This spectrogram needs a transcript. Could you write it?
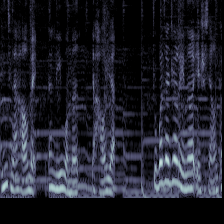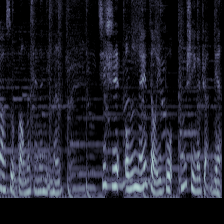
听起来好美，但离我们也好远。主播在这里呢，也是想要告诉广播前的你们。其实我们每走一步都是一个转变。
